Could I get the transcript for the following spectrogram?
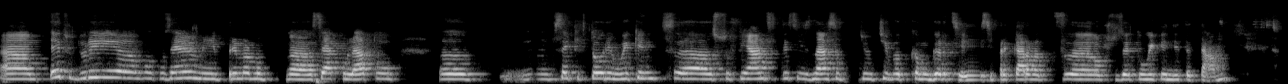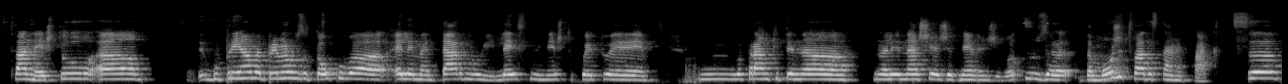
а, ето дори ако вземем и примерно а, всяко лято, а, всеки втори уикенд а, софиянците се изнасят и отиват към Гърция и си прекарват а, общо взето уикендите там. Това нещо а, го приемаме примерно за толкова елементарно и лесно и нещо, което е в рамките на нали, нашия ежедневен живот, но за да може това да стане факт, са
